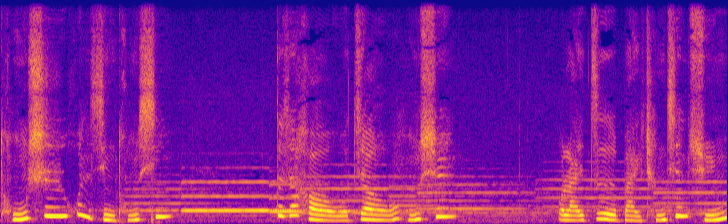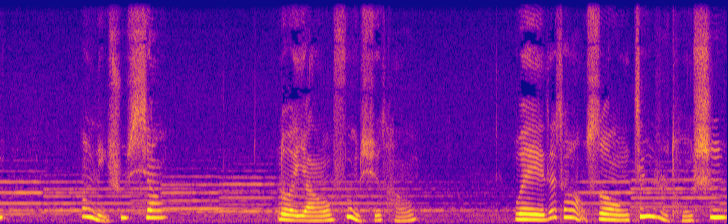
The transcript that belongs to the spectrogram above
童诗唤醒童心。大家好，我叫王红轩，我来自百城千群，万里书香，洛阳父母学堂。为大家朗诵今日童诗。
